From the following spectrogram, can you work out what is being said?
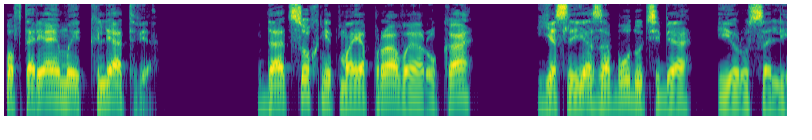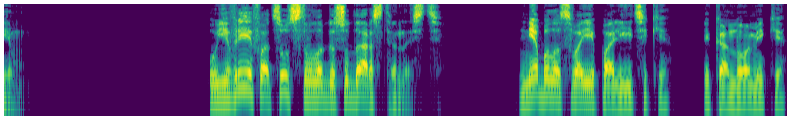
повторяемой клятве. «Да отсохнет моя правая рука, если я забуду тебя, Иерусалим». У евреев отсутствовала государственность. Не было своей политики, экономики,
